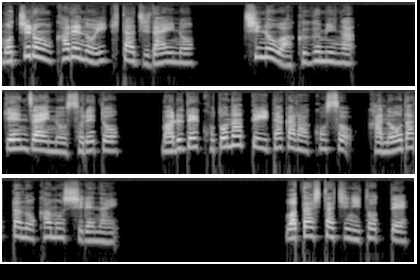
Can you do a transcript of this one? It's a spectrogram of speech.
もちろん彼の生きた時代の知の枠組みが現在のそれとまるで異なっていたからこそ可能だったのかもしれない。私たちにとって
